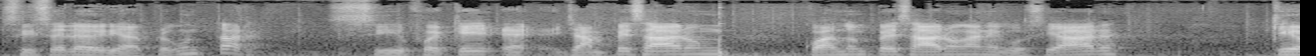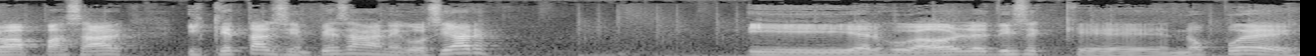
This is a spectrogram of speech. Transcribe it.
si se le debería de preguntar. Si fue que eh, ya empezaron, cuándo empezaron a negociar, qué va a pasar y qué tal si empiezan a negociar y el jugador les dice que no puede.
